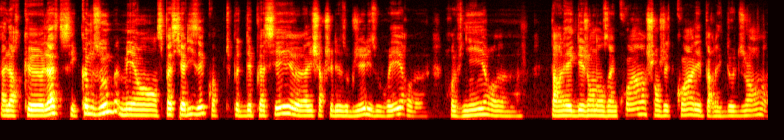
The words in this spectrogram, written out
Alors que là, c'est comme Zoom, mais en spatialisé, quoi. Tu peux te déplacer, euh, aller chercher des objets, les ouvrir, euh, revenir, euh, parler avec des gens dans un coin, changer de coin, aller parler avec d'autres gens.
